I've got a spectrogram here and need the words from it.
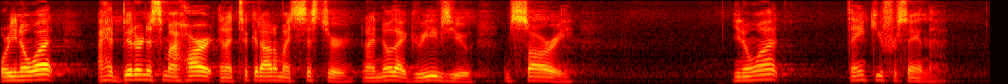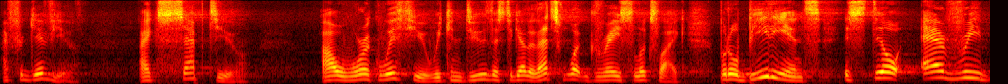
Or you know what? I had bitterness in my heart and I took it out on my sister, and I know that grieves you. I'm sorry. You know what? Thank you for saying that. I forgive you. I accept you. I'll work with you. We can do this together. That's what grace looks like. But obedience is still every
